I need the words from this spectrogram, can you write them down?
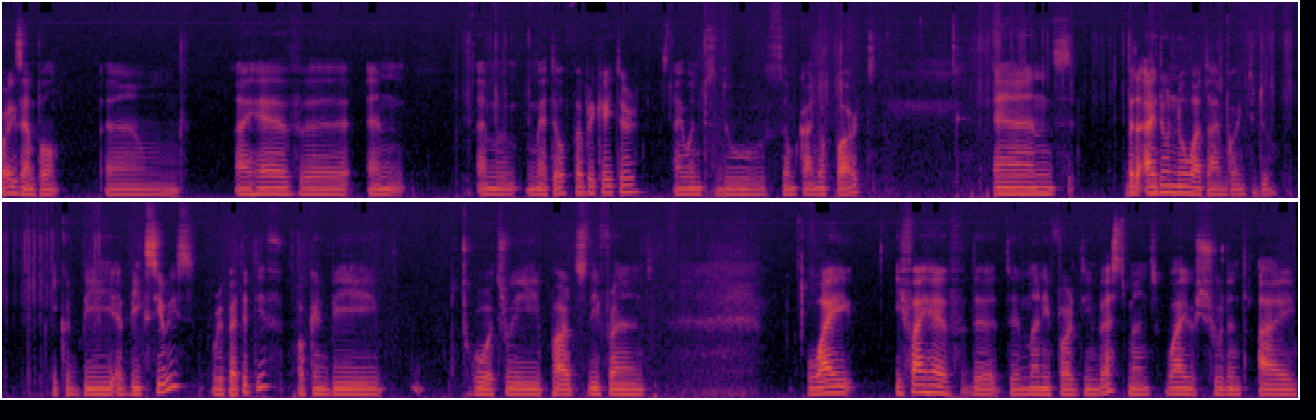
For example, um, I have uh, an I'm a metal fabricator. I want to do some kind of part, and but I don't know what I'm going to do. It could be a big series, repetitive, or can be two or three parts different. Why, if I have the, the money for the investment, why shouldn't I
